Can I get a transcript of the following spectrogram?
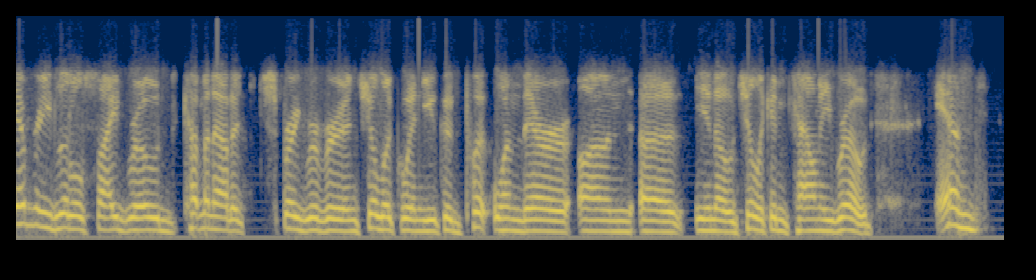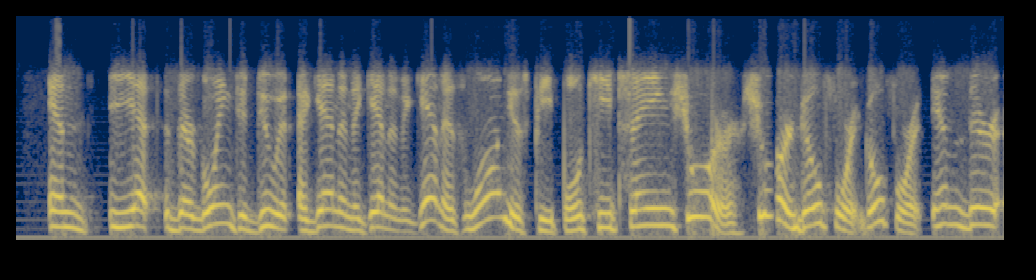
every little side road coming out of Sprague River and Chiloquin. You could put one there on, uh, you know, Chiloquin County Road, and and yet they're going to do it again and again and again as long as people keep saying sure sure go for it go for it. And they're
